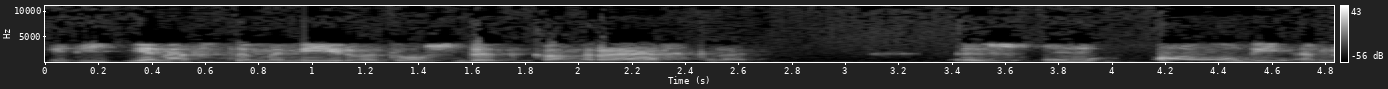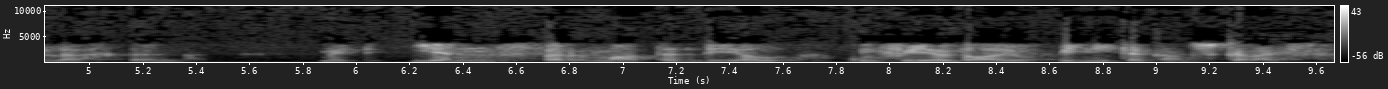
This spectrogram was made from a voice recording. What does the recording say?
En die enigste manier wat ons dit kan regkry is om al die inligting met een firma te deel om vir jou daai opinie te kan skryf.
